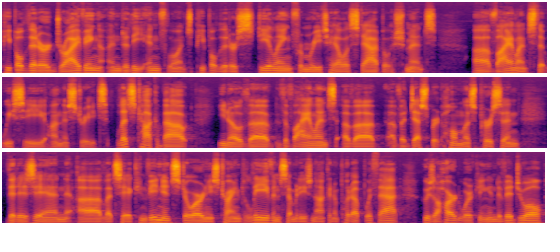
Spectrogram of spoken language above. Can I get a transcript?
People that are driving under the influence, people that are stealing from retail establishments, uh, violence that we see on the streets. Let's talk about you know the the violence of a of a desperate homeless person that is in uh, let's say a convenience store and he's trying to leave and somebody's not going to put up with that who's a hardworking individual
